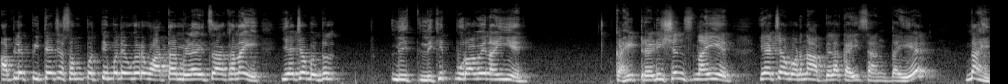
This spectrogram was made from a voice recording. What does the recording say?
आपल्या पित्याच्या संपत्तीमध्ये वगैरे वाटा मिळायचा का नाही याच्याबद्दल लि लिखित पुरावे नाही आहेत काही ट्रेडिशन्स नाही आहेत याच्यावरनं आपल्याला काही सांगता येत नाही.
